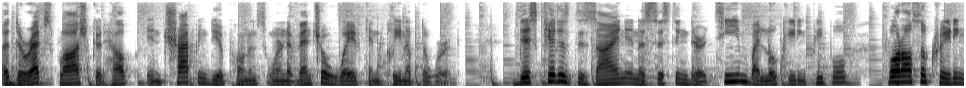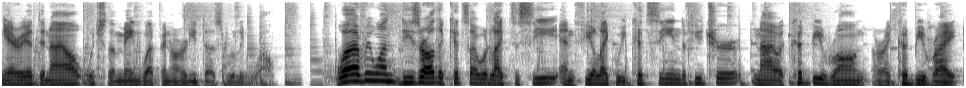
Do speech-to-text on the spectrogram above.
a direct splash could help in trapping the opponents where an eventual wave can clean up the work. This kit is designed in assisting their team by locating people, but also creating area denial, which the main weapon already does really well. Well everyone, these are all the kits I would like to see and feel like we could see in the future. Now I could be wrong or I could be right.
